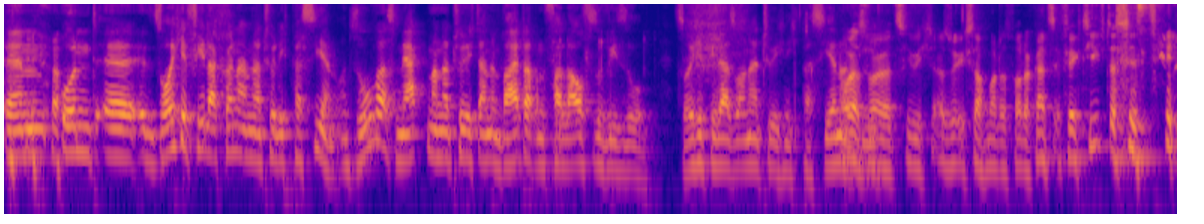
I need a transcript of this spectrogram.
Ähm, und äh, solche Fehler können einem natürlich passieren. Und sowas merkt man natürlich dann im weiteren Verlauf sowieso. Solche Fehler sollen natürlich nicht passieren. Oh, das war ja ziemlich, also ich sag mal, das war doch ganz effektiv, das System.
